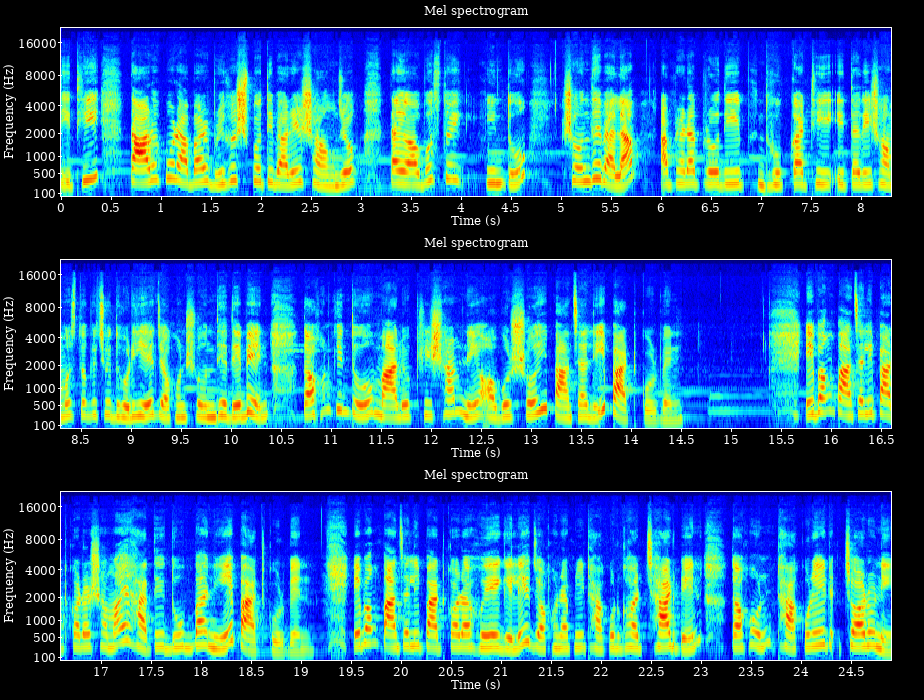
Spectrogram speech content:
তিথি, তার উপর আবার বৃহস্পতিবারের সংযোগ, তাই অবশ্যই কিন্তু সন্ধেবেলা আপনারা প্রদীপ, ধূপকাঠি ইত্যাদি সমস্ত কিছু ধরিয়ে যখন সন্ধে দেবেন, তখন কিন্তু মা লক্ষ্মীর সামনে অবশ্যই পাঁচালি পাঠ করবেন। এবং পাঁচালি পাঠ করার সময় হাতে দুব্বা নিয়ে পাঠ করবেন। এবং পাঁচালি পাঠ করা হয়ে গেলে যখন আপনি ঠাকুর ঘর ছাড়বেন, তখন ঠাকুরের চরণে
